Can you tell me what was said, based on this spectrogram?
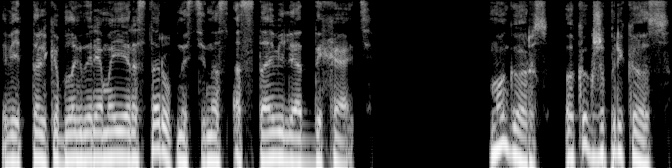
Ведь только благодаря моей расторопности нас оставили отдыхать». «Магарс, а как же приказ?»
